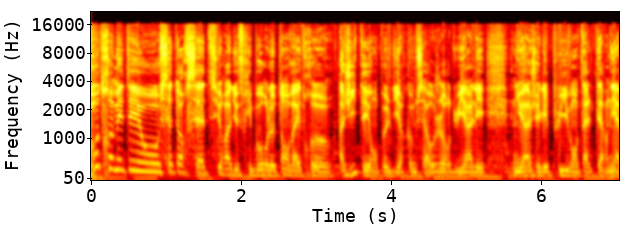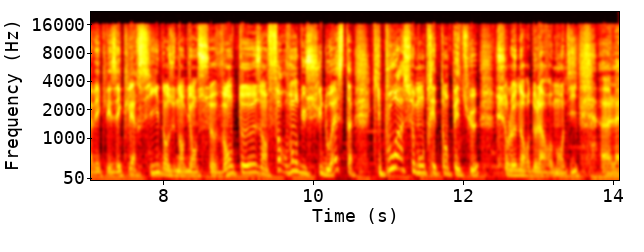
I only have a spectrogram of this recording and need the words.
Votre météo, 7h07 sur Radio Fribourg. Le temps va être euh, agité, on peut le dire comme ça aujourd'hui. Hein. Les nuages et les pluies vont alterner avec les éclaircies dans une ambiance venteuse, un fort vent du sud-ouest qui pourra se montrer tempétueux sur le nord de la Romandie. Euh, la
